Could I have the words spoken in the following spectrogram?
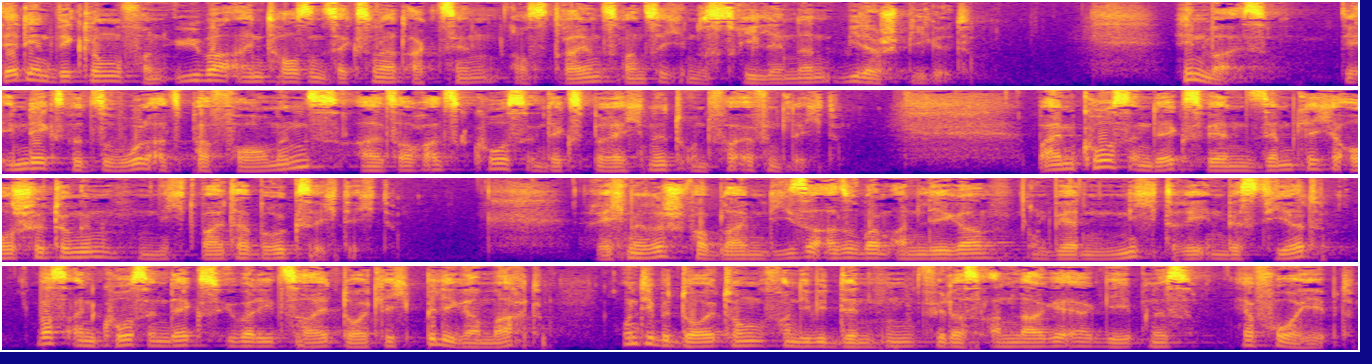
der die Entwicklung von über 1600 Aktien aus 23 Industrieländern widerspiegelt. Hinweis. Der Index wird sowohl als Performance als auch als Kursindex berechnet und veröffentlicht. Beim Kursindex werden sämtliche Ausschüttungen nicht weiter berücksichtigt. Rechnerisch verbleiben diese also beim Anleger und werden nicht reinvestiert, was einen Kursindex über die Zeit deutlich billiger macht und die Bedeutung von Dividenden für das Anlageergebnis hervorhebt.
